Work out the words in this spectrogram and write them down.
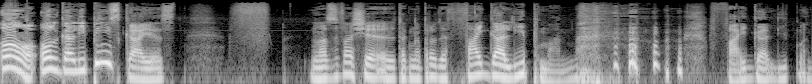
O, Olga Lipińska jest. Nazywa się e, tak naprawdę Fajga Lipman. Fajga Lipman.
